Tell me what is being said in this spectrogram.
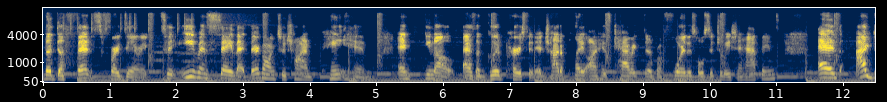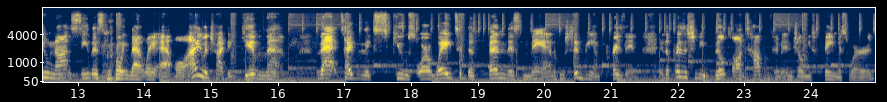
the defense for Derek to even say that they're going to try and paint him and you know as a good person and try to play on his character before this whole situation happens and I do not see this going that way at all. I even tried to give them that type of excuse or a way to defend this man who should be in prison. The prison should be built on top of him in Joey's famous words.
